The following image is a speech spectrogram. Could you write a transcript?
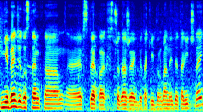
Nie będzie dostępna e, w sklepach w sprzedaży jakby takiej normalnej, detalicznej.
